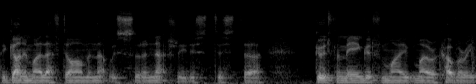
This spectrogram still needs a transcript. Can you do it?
the gun in my left arm, and that was sort of naturally just, just uh, good for me and good for my, my recovery.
